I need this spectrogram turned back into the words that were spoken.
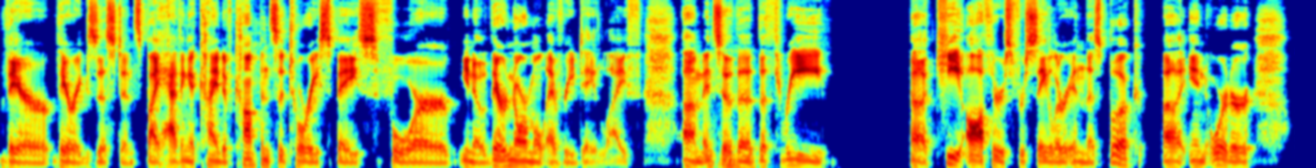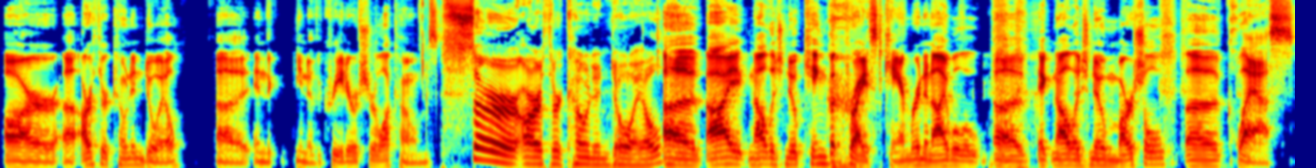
their their existence by having a kind of compensatory space for you know their normal everyday life um, and so mm-hmm. the the three uh, key authors for Saler in this book uh, in order are uh, Arthur Conan Doyle, uh, and the you know the creator of Sherlock Holmes, Sir Arthur Conan Doyle. Uh, I acknowledge no king but Christ, Cameron, and I will uh, acknowledge no martial uh, class.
